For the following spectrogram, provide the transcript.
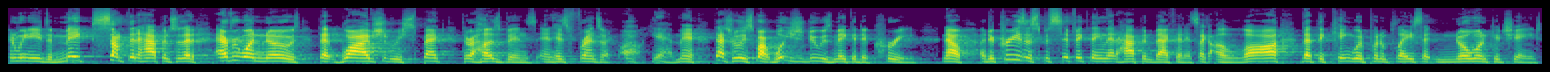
and we need to make something happen so that everyone knows that wives should respect their husbands. And his friends are like, Oh, yeah, man, that's really smart. What you should do is make a decree. Now, a decree is a specific thing that happened back then. It's like a law that the king would put in place that no one could change,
